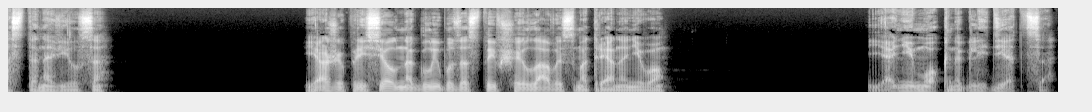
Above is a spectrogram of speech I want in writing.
остановился. Я же присел на глыбу застывшей лавы, смотря на него. Я не мог наглядеться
